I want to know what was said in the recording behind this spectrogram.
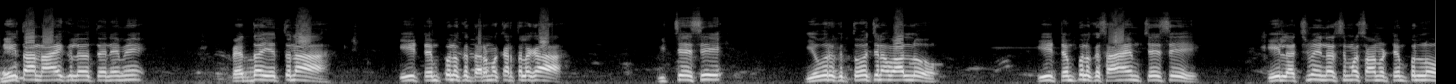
మిగతా నాయకులతోనేమి పెద్ద ఎత్తున ఈ టెంపుల్కు ధర్మకర్తలుగా ఇచ్చేసి ఎవరికి తోచిన వాళ్ళు ఈ టెంపుల్కు సహాయం చేసి ఈ లక్ష్మీ నరసింహస్వామి టెంపుల్ను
